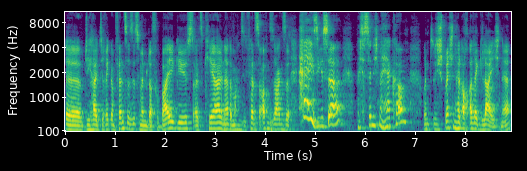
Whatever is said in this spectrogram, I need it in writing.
äh, die halt direkt am Fenster sitzen. Wenn du da vorbeigehst als Kerl, ne, dann machen sie die Fenster auf und sagen so, hey Süßer, möchtest du nicht mal herkommen? Und die sprechen halt auch alle gleich, ne?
